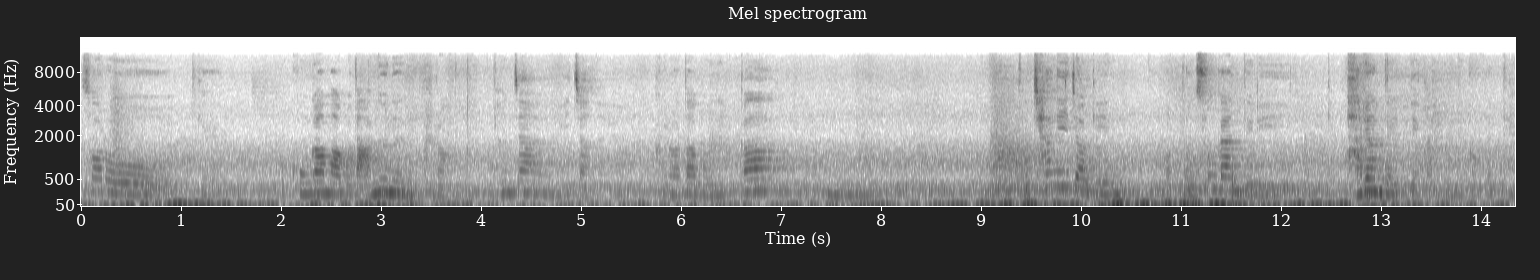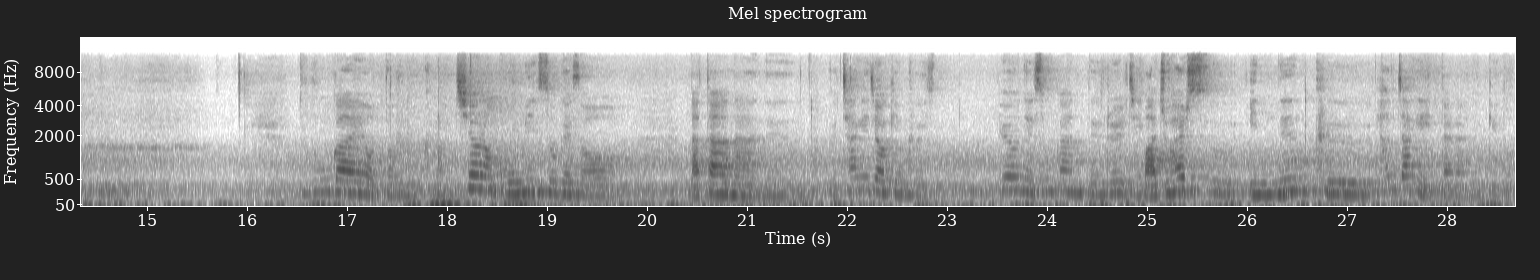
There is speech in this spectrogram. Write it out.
서로 공감하고 나누는 그런 현장이잖아요. 그러다 보니까 음, 창의적인 어떤 순간들이 발현될 때가 있는 것 같아요. 누군가의 어떤 그런 치열한 고민 속에서 나타나는 그 창의적인 그 표현의 순간들을 마주할 수 있는 그 현장에 있다라는 게 너무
